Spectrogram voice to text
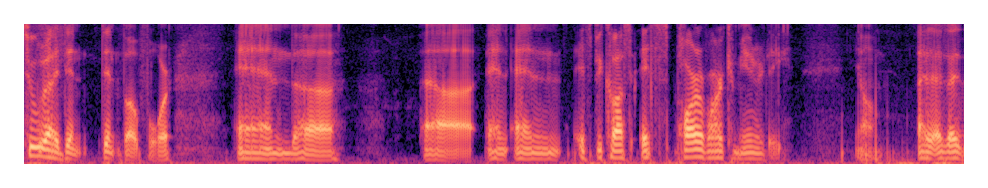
two I didn't didn't vote for, and uh, uh, and and it's because it's part of our community. You know, as I,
